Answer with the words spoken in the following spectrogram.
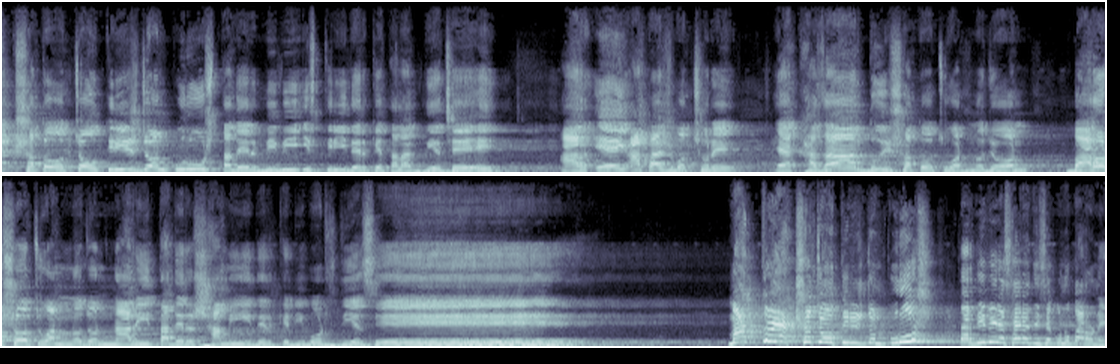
একশত চৌত্রিশ জন পুরুষ তাদের বিবি স্ত্রীদেরকে তালাক দিয়েছে। আর এই আঠাশ বছরে এক হাজার দুইশত চুয়ান্ন জন, বারোশো চুয়ান্ন জন নারী তাদের স্বামীদেরকে ডিভোর্স দিয়েছে। মাত্র একশো চৌত্রিশ জন পুরুষ তার বিবিরে ছেড়ে দিছে কোনো কারণে।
